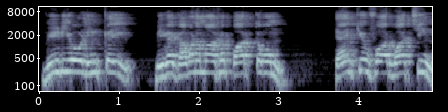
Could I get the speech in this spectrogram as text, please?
வீடியோ லிங்கை மிக கவனமாக பார்க்கவும். தேங்க்யூ ஃபார் வாட்சிங்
